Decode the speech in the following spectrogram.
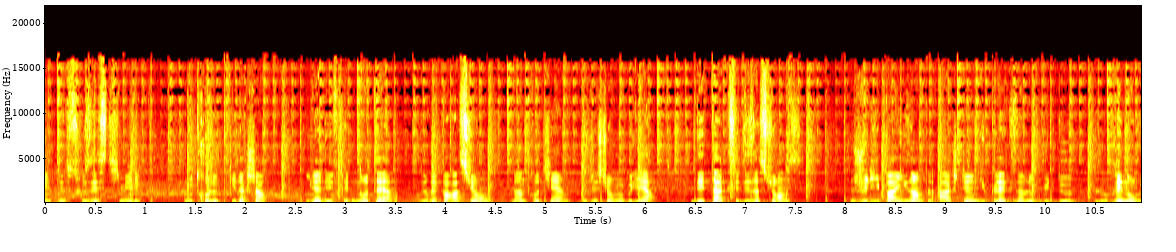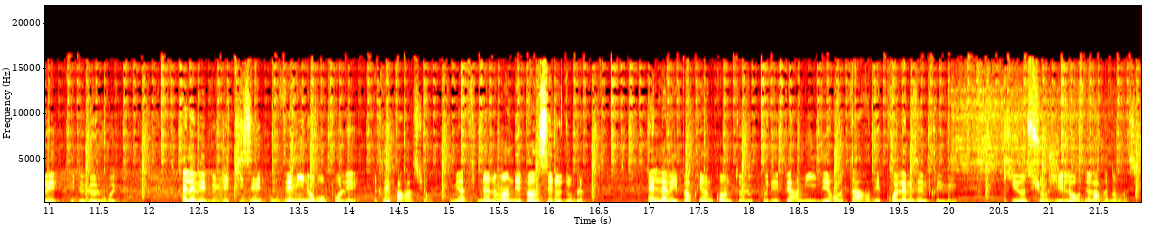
est de sous-estimer les coûts. Outre le prix d'achat, il a des frais de notaire, de réparation, d'entretien, de gestion immobilière, des taxes et des assurances. Julie, par exemple, a acheté un duplex dans le but de le rénover et de le louer. Elle avait budgétisé 20 000 euros pour les réparations, mais a finalement dépensé le double. Elle n'avait pas pris en compte le coût des permis, des retards, des problèmes imprévus qui ont surgi lors de la rénovation.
